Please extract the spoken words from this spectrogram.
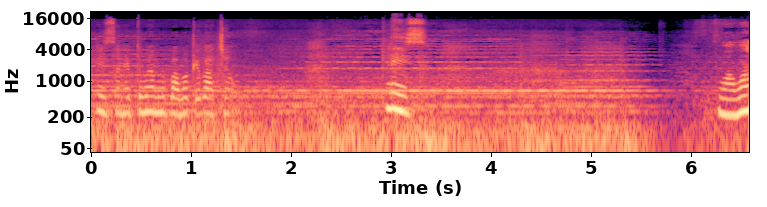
প্লিজ সানিয়া তুমি আমার বাবাকে বাঁচাও। প্লিজ মামা।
